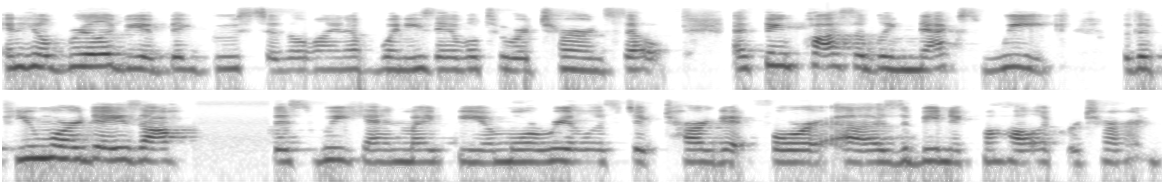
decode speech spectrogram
and he'll really be a big boost to the lineup when he's able to return. So I think possibly next week, with a few more days off this weekend, might be a more realistic target for uh, Zbynek Michalek return.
